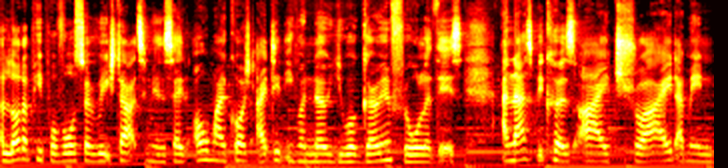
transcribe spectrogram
a lot of people have also reached out to me and said, "Oh my gosh, I didn't even know you were going through all of this." And that's because I tried. I mean,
